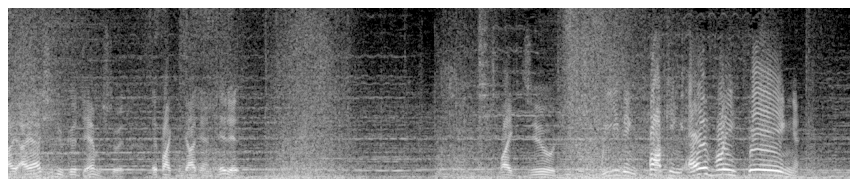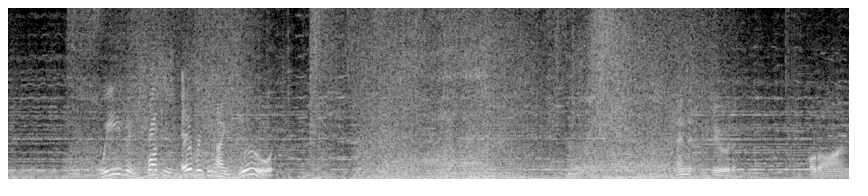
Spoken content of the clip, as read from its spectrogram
I, I actually do good damage to it. If I can goddamn hit it. Like, dude, he's just weaving fucking everything! Weaving fucking everything I do! And, dude, hold on.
